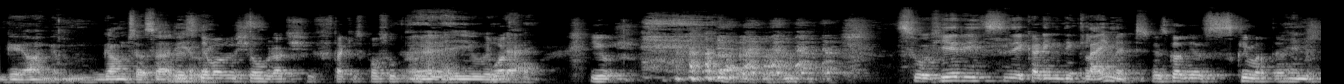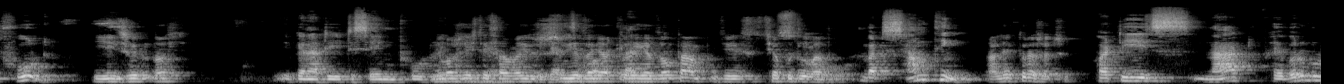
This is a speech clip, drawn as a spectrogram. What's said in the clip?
ga- gamsa sari. Więc nie możesz się ubrać w taki sposób will łatwo. Już. So here is according the climate zgodnie z klimatem eh? and food. i żywność, You cannot eat the same food. nie możesz jeść tej samej jedzenia, które jedzą tam, gdzie jest ciepły klimat. So, but something Ale niektóre rzeczy, what is not favorable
